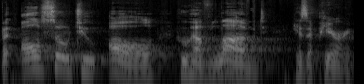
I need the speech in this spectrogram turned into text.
but also to all who have loved his appearing.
